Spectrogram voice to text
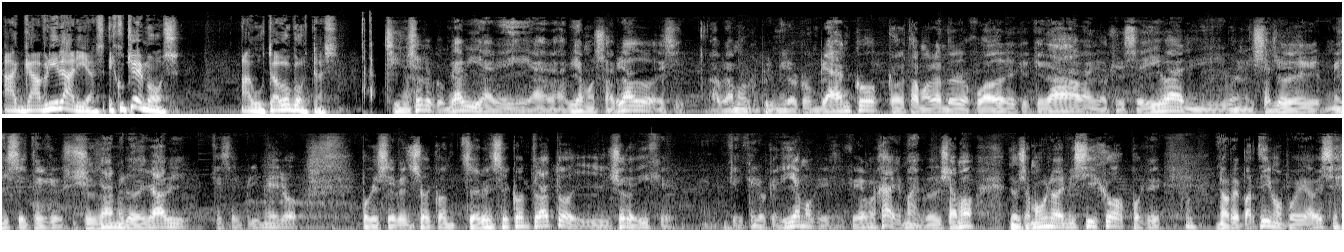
a Gabriel Arias. Escuchemos a Gustavo Costas. Si nosotros con Gaby eh, habíamos hablado, es decir, hablamos primero con Blanco, cuando estábamos hablando de los jugadores que quedaban, los que se iban, y bueno, y salió, de- me dice, tenés que lo de Gaby, que es el primero, porque se, venció el, se vence el contrato, y yo le dije que, que lo queríamos, que queríamos dejar, además, lo llamó, lo llamó uno de mis hijos, porque nos repartimos, porque a veces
